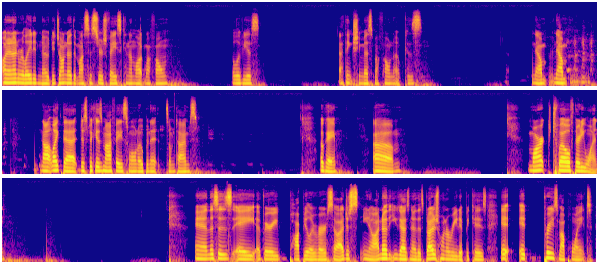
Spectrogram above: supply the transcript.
On an unrelated note, did y'all know that my sister's face can unlock my phone? Olivia's. I think she messed my phone up because now, now, not like that. Just because my face won't open it sometimes. Okay. Um, Mark twelve thirty one. And this is a, a very popular verse. So I just, you know, I know that you guys know this, but I just want to read it because it, it proves my point.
